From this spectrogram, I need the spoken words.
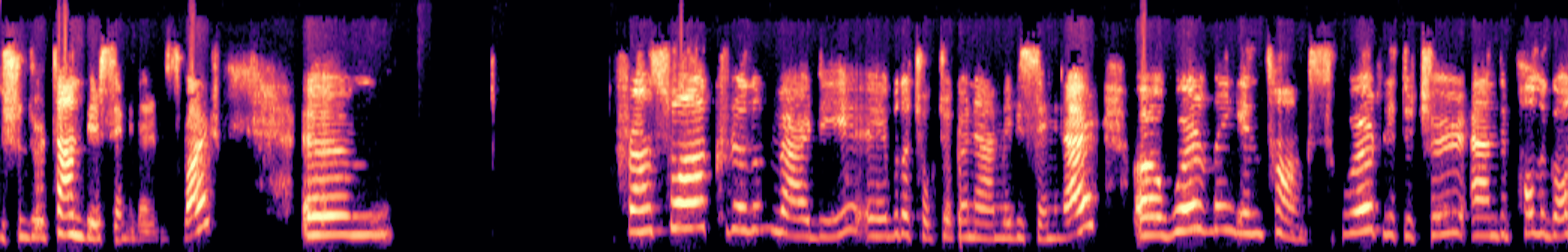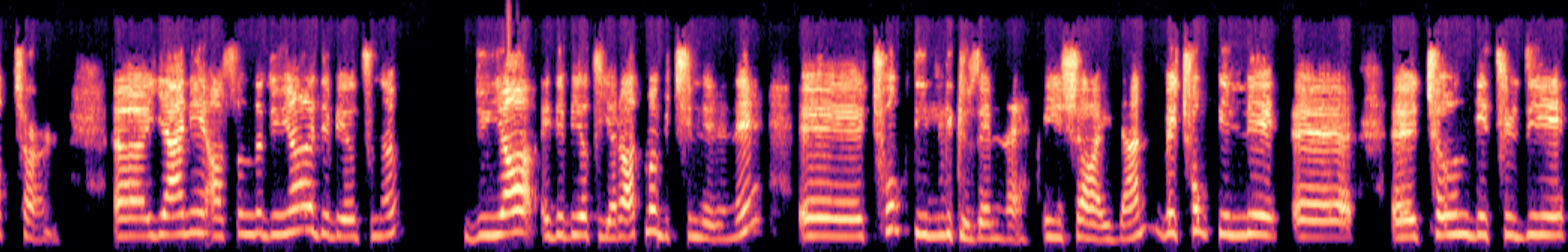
düşündürten bir seminerimiz var. Evet. François Kral'ın verdiği, e, bu da çok çok önemli bir seminer, uh, Worldling in Tongues, World Literature and the Polyglot Turn. Uh, yani aslında dünya edebiyatını dünya edebiyatı yaratma biçimlerini e, çok dillilik üzerine inşa eden ve çok dilli e, e, çağın getirdiği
